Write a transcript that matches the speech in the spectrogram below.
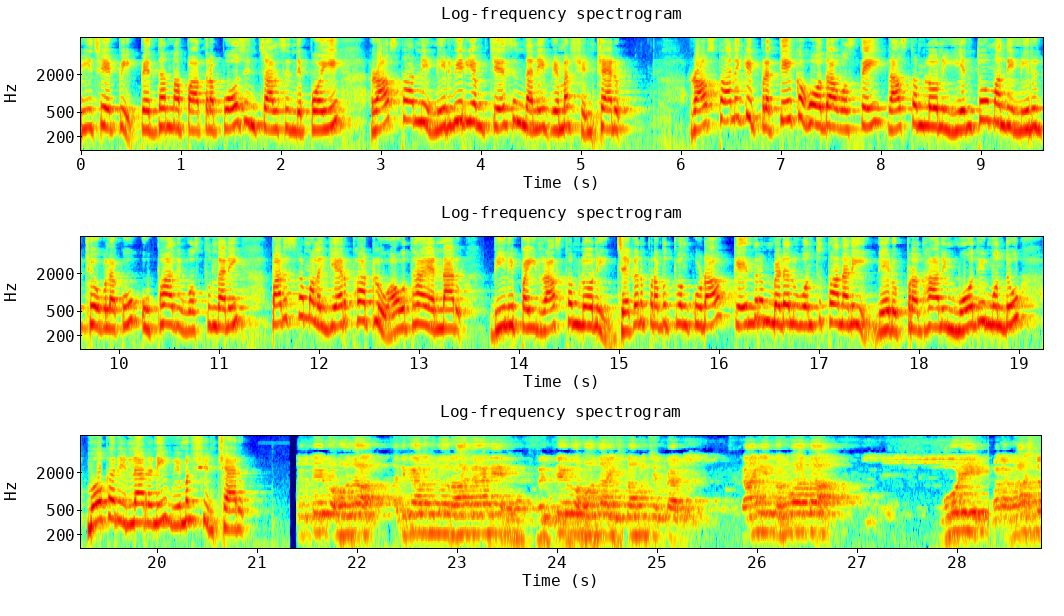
బీజేపీ పెద్దన్న పాత్ర పోషించాల్సింది పోయి రాష్ట్రాన్ని నిర్వీర్యం చేసిందని విమర్శించారు రాష్ట్రానికి ప్రత్యేక హోదా వస్తే రాష్ట్రంలోని ఎంతోమంది నిరుద్యోగులకు ఉపాధి వస్తుందని పరిశ్రమల ఏర్పాట్లు అవుతాయన్నారు దీనిపై రాష్ట్రంలోని జగన్ ప్రభుత్వం కూడా కేంద్రం మెడలు వంచుతానని నేడు ప్రధాని మోదీ ముందు మోకరిల్లారని విమర్శించారు ప్రత్యేక హోదా అధికారంలో రాగానే ప్రత్యేక హోదా ఇస్తామని చెప్పారు కానీ తర్వాత మోడీ మన రాష్ట్ర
